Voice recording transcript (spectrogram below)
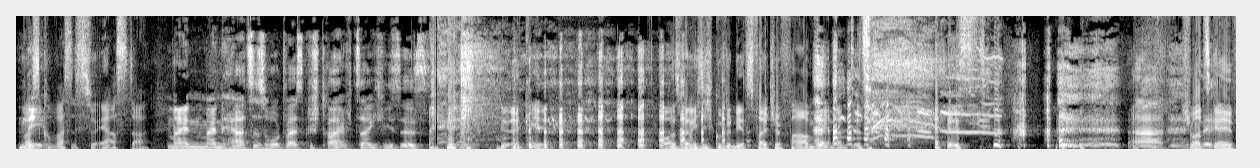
Was, Nee. was ist zuerst da? Mein, mein Herz ist rot-weiß gestreift, sage ich, wie es ist. Okay. Oh, es wäre richtig gut, wenn du jetzt falsche Farben genannt hättest. Schwarz-Gelb.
